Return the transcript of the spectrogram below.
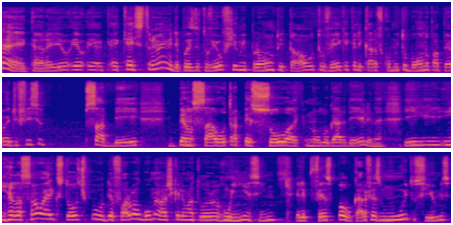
É, cara, eu, eu, eu, é que é estranho, depois de tu ver o filme pronto e tal, tu vê que aquele cara ficou muito bom no papel, é difícil saber pensar outra pessoa no lugar dele, né? E em relação ao Eric Stoltz, tipo, de forma alguma eu acho que ele é um ator ruim, assim. Ele fez, pô, o cara fez muitos filmes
